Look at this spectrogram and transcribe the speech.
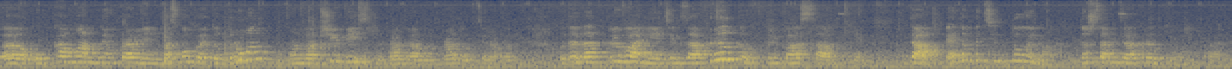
э, у командное управление, поскольку это дрон, он вообще весь на программном продукте работает. Вот это открывание этих закрылков при посадке, да, это патентуемо, потому что сами закрылки уникальны.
